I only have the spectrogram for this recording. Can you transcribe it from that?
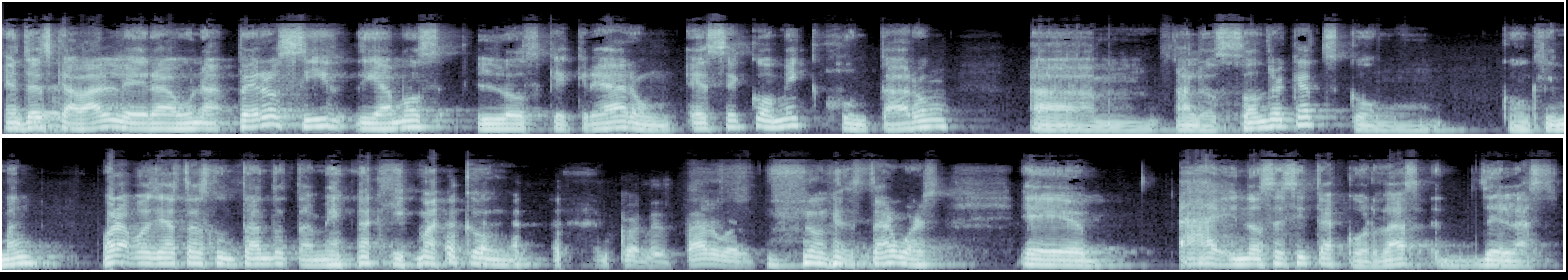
Entonces, cabal era una, pero sí, digamos, los que crearon ese cómic juntaron a, los Thundercats con, con He-Man. Ahora, pues ya estás juntando también a He-Man con, con Star Wars. Con Star Wars. Eh, ay, no sé si te acordás de las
